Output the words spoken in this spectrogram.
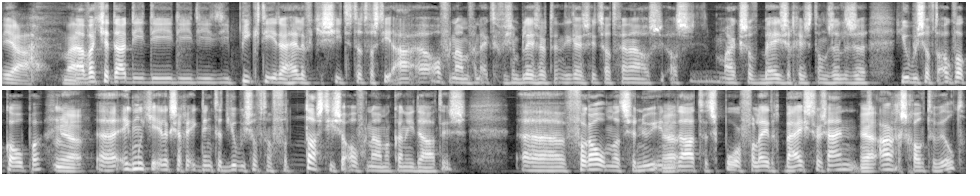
Eh, ja, maar Nou, wat je daar, die, die, die, die, die piek die je daar heel eventjes ziet, dat was die uh, overname van Activision Blizzard. En iedereen zoiets had van, nou, als, als Microsoft bezig is, dan zullen ze Ubisoft ook wel kopen. ja. Eh, ik moet je eerlijk zeggen, ik denk dat Ubisoft een fantastische overnamekandidaat is. Eh, vooral omdat ze nu inderdaad het spoor volledig bijster zijn. Ja. aangeschoten wild.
